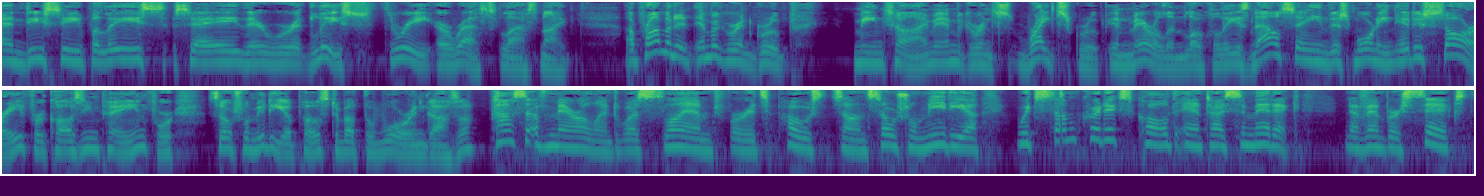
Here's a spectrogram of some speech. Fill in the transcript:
And DC police say there were at least three arrests last night. A prominent immigrant group Meantime, immigrants' rights group in Maryland locally is now saying this morning it is sorry for causing pain for social media posts about the war in Gaza. CASA of Maryland was slammed for its posts on social media, which some critics called anti-Semitic. November 6th,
